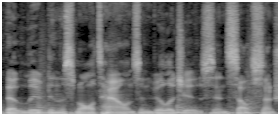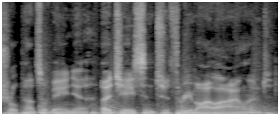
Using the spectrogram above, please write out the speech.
that lived in the small towns and villages in south central Pennsylvania, adjacent to Three Mile Island.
